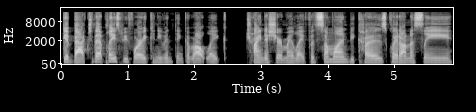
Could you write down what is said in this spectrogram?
get back to that place before I can even think about like trying to share my life with someone because quite honestly,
